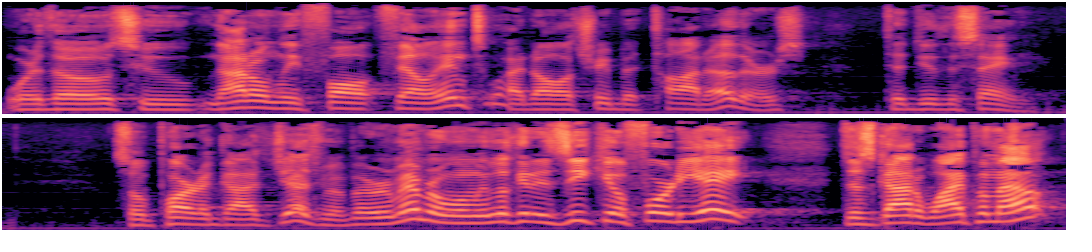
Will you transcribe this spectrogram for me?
were those who not only fall, fell into idolatry but taught others to do the same. So part of God's judgment. But remember, when we look at Ezekiel 48, does God wipe them out?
